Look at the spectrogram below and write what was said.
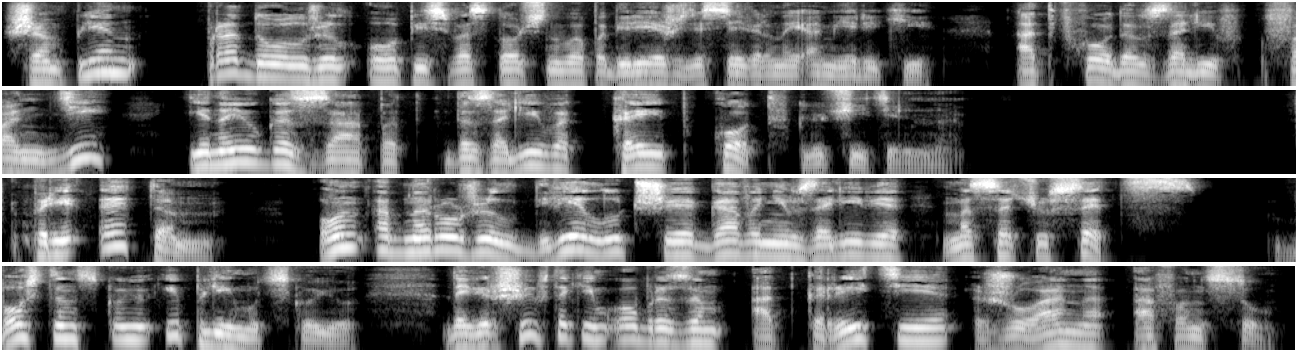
Шамплен продолжил опись восточного побережья Северной Америки от входа в залив Фанди и на юго-запад до залива Кейп-Кот включительно. При этом он обнаружил две лучшие гавани в заливе Массачусетс, Бостонскую и Плимутскую, довершив таким образом открытие Жуана Афонсу.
